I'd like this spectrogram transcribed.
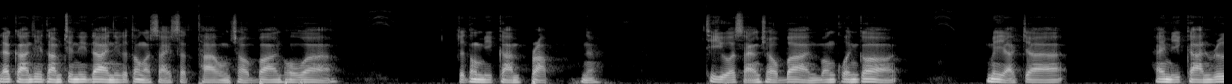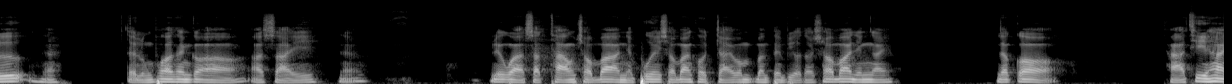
และการที่ทำเช่นนี้ได้นี่ก็ต้องอาศัยศรัทธาของชาวบ้าน เพราะว่าจะต้องมีการปรับนะ ที่อยู่อาศัยของชาวบ้าน บางคนก็ไม่อยากจะให้มีการรื้อนะแต่หลวงพ่อท่านก็อาศัยนะเรียกว่าศรัทธาของชาวบ้านเนี่ยพูดให้ชาวบ้านเข้าใจว่ามันเป็นประโยชน์ต่อชาวบ้านยังไง แล้วก็หาที่ให้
